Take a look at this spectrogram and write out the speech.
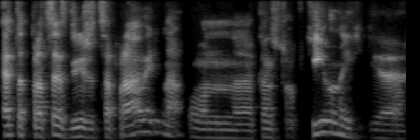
этот процесс движется правильно, он э, конструктивный, э,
